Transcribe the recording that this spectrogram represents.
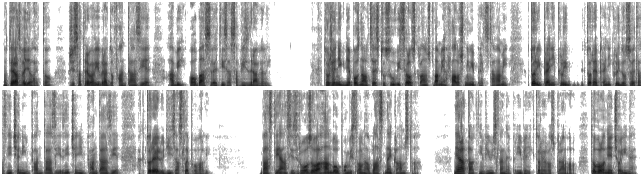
No teraz vedel aj to, že sa treba vybrať do fantázie, aby oba svety zasa vyzdraveli. To, že nik nepoznal cestu, súviselo s klamstvami a falošnými predstavami, ktoré prenikli, ktoré prenikli do sveta zničením fantázie, zničením fantázie a ktoré ľudí zaslepovali. Bastian si s hrôzou a hanbou pomyslel na vlastné klamstvá. Nerátal k ním vymyslené príbehy, ktoré rozprával. To bolo niečo iné.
